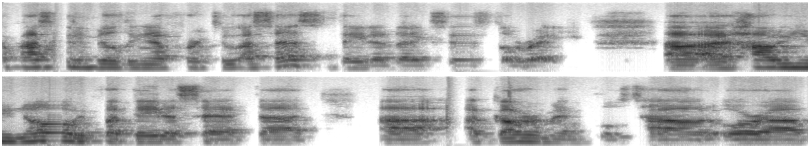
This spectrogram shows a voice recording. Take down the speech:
capacity building effort to assess data that exists already. Uh, and how do you know if a data set that uh, a government puts out or a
